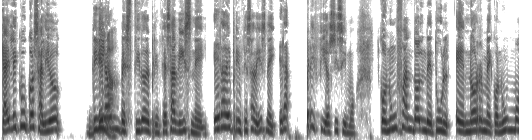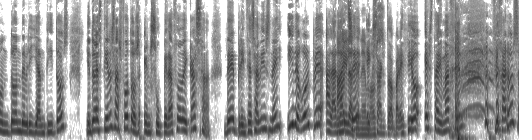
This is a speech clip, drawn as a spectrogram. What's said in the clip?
Kylie Cuoco salió Divina. era un vestido de princesa Disney. Era de princesa Disney. Era preciosísimo. Con un fandón de tul enorme, con un montón de brillantitos. Y entonces tienes las fotos en su pedazo de casa de princesa Disney y de golpe a la Ahí la noche, tenemos. exacto, apareció esta imagen. Fijaros,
